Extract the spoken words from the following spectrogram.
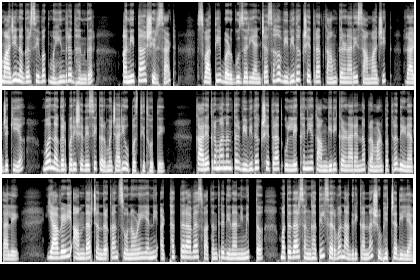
माजी नगरसेवक महेंद्र धनगर अनिता शिरसाठ स्वाती बडगुजर यांच्यासह विविध क्षेत्रात काम करणारे सामाजिक राजकीय व नगरपरिषदेचे कर्मचारी उपस्थित होते. कार्यक्रमानंतर विविध क्षेत्रात उल्लेखनीय कामगिरी करणाऱ्यांना प्रमाणपत्र देण्यात आले. यावेळी आमदार चंद्रकांत सोनवणे यांनी अठ्ठ्याहत्तराव्या स्वातंत्र्यदिनानिमित्त मतदारसंघातील सर्व नागरिकांना शुभेच्छा दिल्या.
